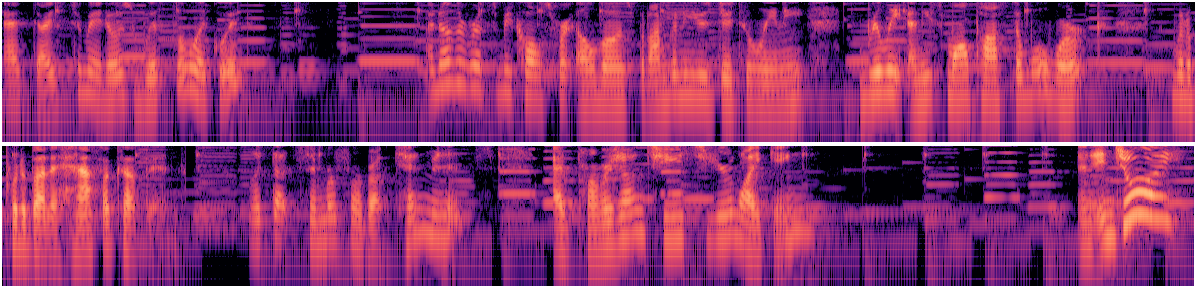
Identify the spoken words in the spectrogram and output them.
Add diced tomatoes with the liquid. I know the recipe calls for elbows, but I'm going to use ditalini. Really, any small pasta will work. I'm going to put about a half a cup in. Let that simmer for about 10 minutes. Add Parmesan cheese to your liking. And enjoy!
